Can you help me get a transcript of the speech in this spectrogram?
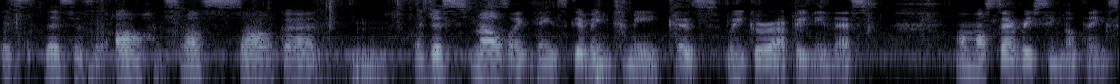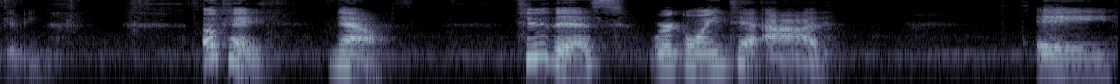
it's this is oh, it smells so good. Mm. It just smells like Thanksgiving to me because we grew up eating this almost every single Thanksgiving. Okay, now to this we're going to add a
